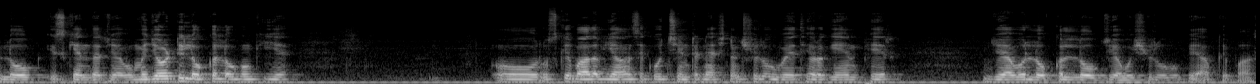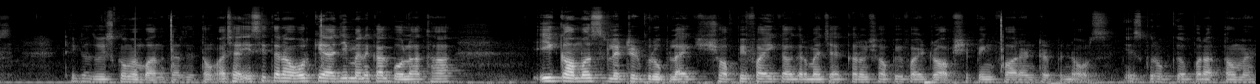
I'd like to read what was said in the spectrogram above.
लोग इसके अंदर जो है वो मेजॉरिटी लोकल लोगों की है। और उसके बाद अब यहाँ से कुछ इंटरनेशनल शुरू हुए थे और अगेन फिर जो है वो लोकल लोग जो है वो शुरू हो गए आपके पास। ठीक है तो इसको मैं बंद कर देता हूँ। अच्छा इसी तरह और क्या है? जी, मैंने कल बोला था e-commerce related group like Shopify का अगर मैं चेक करूँ Shopify drop shipping for entrepreneurs इस ग्रुप के ऊपर आता हूँ मैं।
